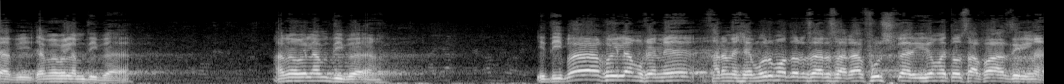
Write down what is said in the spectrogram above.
তাবিজ। আমি বললাম, দিবা? আমি বললাম, দিবা। ই দিবা কইলাম খেনে কারণ হেমুর মদরসার সারা ফুসকার এই সময় তো সাফা আছিল না।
